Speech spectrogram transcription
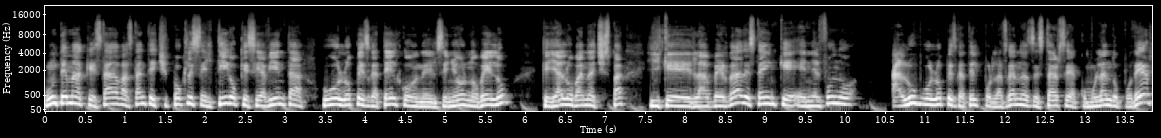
un tema que está bastante chipocles, el tiro que se avienta Hugo López Gatel con el señor Novelo, que ya lo van a chispar, y que la verdad está en que en el fondo al Hugo López Gatel por las ganas de estarse acumulando poder,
